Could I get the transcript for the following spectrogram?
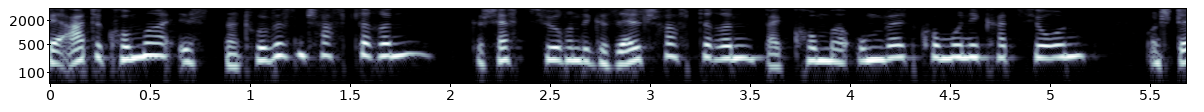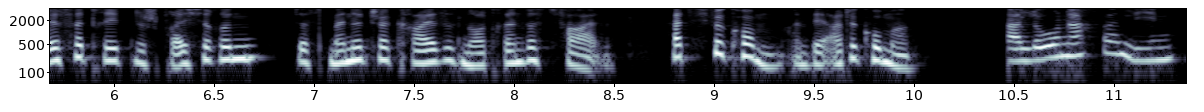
Beate Kummer ist Naturwissenschaftlerin, geschäftsführende Gesellschafterin bei Kummer Umweltkommunikation und stellvertretende Sprecherin des Managerkreises Nordrhein-Westfalen. Herzlich willkommen an Beate Kummer. Hallo nach Berlin.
